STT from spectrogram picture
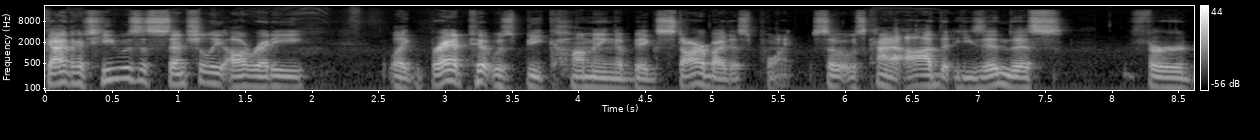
guy on the couch. He was essentially already like Brad Pitt was becoming a big star by this point. So it was kind of odd that he's in this for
